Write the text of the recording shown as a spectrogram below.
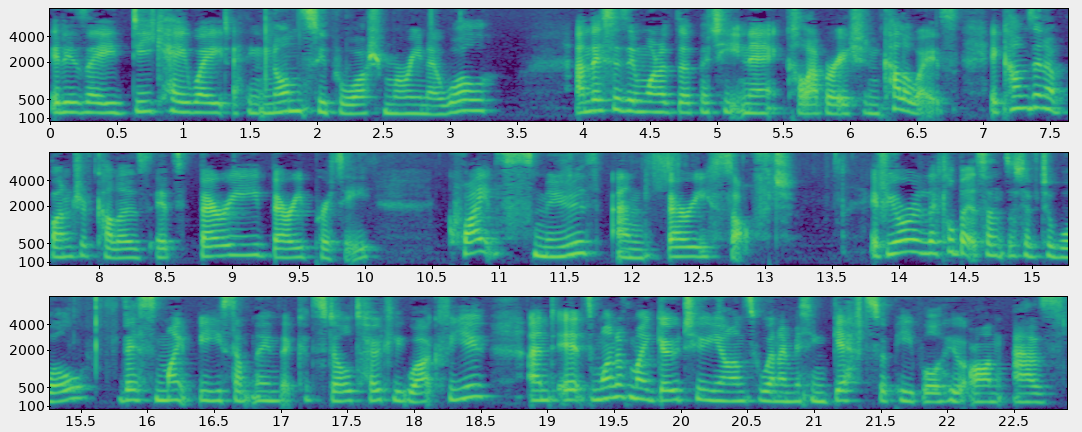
It is a DK weight, I think non-superwash merino wool, and this is in one of the Petite Knit collaboration colorways. It comes in a bunch of colors, it's very, very pretty, quite smooth and very soft. If you're a little bit sensitive to wool, this might be something that could still totally work for you. And it's one of my go-to yarns when I'm knitting gifts for people who aren't as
